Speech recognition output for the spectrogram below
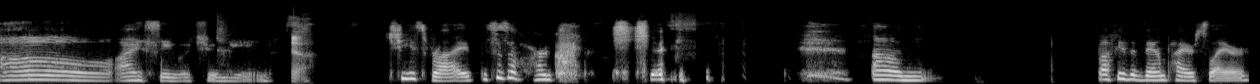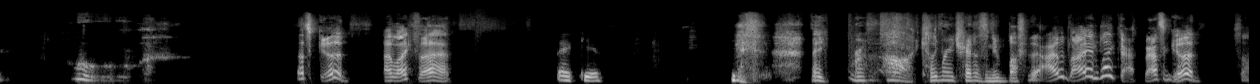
Oh i see what you mean. Yeah. She's right this is a hard question um buffy the vampire slayer Ooh. that's good i like that thank you Hey, oh, Kelly Marie Tran is a new Buffy. I would, I would like that. That's good. So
